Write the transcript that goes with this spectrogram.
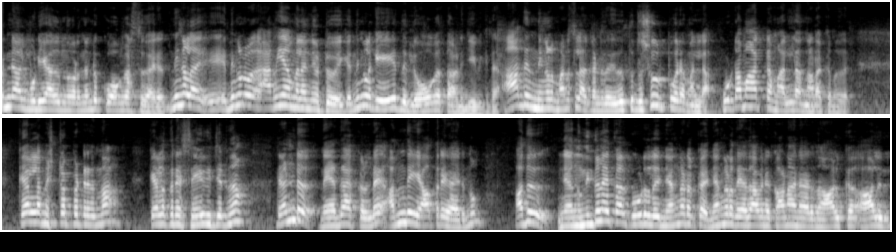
ഉന്നാൽ മുടിയാതെന്ന് പറഞ്ഞിട്ട് കോൺഗ്രസ്സുകാർ നിങ്ങൾ നിങ്ങൾ അറിയാമല്ലെന്നിട്ട് ചോദിക്കുക. നിങ്ങൾക്ക് ഏത് ലോകത്താണ് ജീവിക്കുന്നത്? ആദ്യം നിങ്ങൾ മനസ്സിലാക്കേണ്ടത് ഇത് തൃശ്ശൂർ പൂരമല്ല കുടമാറ്റമല്ല നടക്കുന്നത്. കേരളം ഇഷ്ടപ്പെട്ടിരുന്ന കേരളത്തിനെ സ്നേഹിച്ചിരുന്ന രണ്ട് നേതാക്കളുടെ അന്ത്യയാത്രയായിരുന്നു അത്. ഞങ്ങൾ നിങ്ങളെക്കാൾ കൂടുതൽ ഞങ്ങളുടെ ഞങ്ങളുടെ നേതാവിനെ കാണാനായിരുന്നു ആൾക്ക് ആൾ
